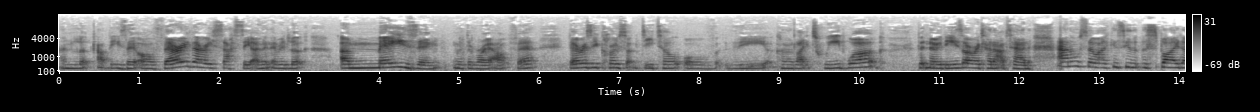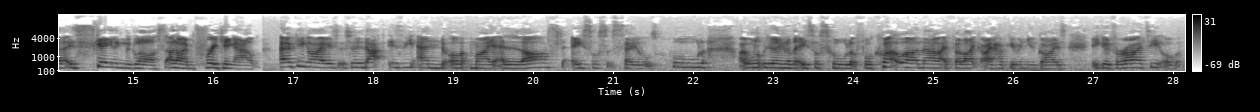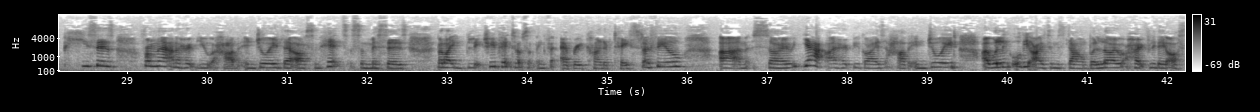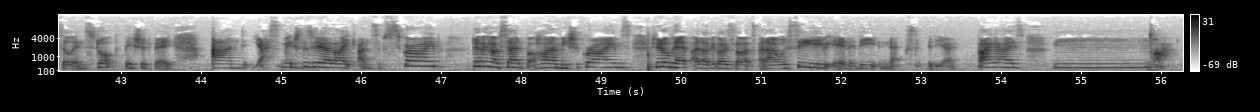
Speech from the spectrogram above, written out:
and look at these. They are very, very sassy. I think they would look amazing with the right outfit. There is a close-up detail of the kind of like tweed work. But no, these are a 10 out of 10. And also I can see that the spider is scaling the glass and I'm freaking out. Okay guys, so that is the end of my last ASOS sales haul. I will not be doing another ASOS haul for quite a while now. I feel like I have given you guys a good variety of pieces from there and I hope you have enjoyed. There are some hits, some misses, but I literally picked up something for every kind of taste I feel. Um, so yeah, I hope you guys have enjoyed. I will link all the items down below. Hopefully they are still in stock. They should be. And yes, make sure this video like and subscribe. Don't think I've said, but hi, I'm Misha Grimes. Toodle pip, I love you guys lots, and I will see you in the next video. Bye, guys. Mwah.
